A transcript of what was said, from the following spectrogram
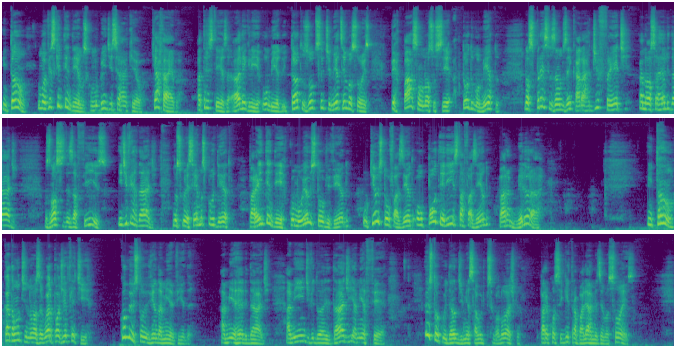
Então, uma vez que entendemos, como bem disse a Raquel, que a raiva, a tristeza, a alegria, o medo e tantos outros sentimentos e emoções perpassam o nosso ser a todo momento, nós precisamos encarar de frente a nossa realidade, os nossos desafios e, de verdade, nos conhecermos por dentro, para entender como eu estou vivendo, o que eu estou fazendo ou poderia estar fazendo para melhorar. Então, cada um de nós agora pode refletir: como eu estou vivendo a minha vida, a minha realidade, a minha individualidade e a minha fé? Eu estou cuidando de minha saúde psicológica? para conseguir trabalhar minhas emoções?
